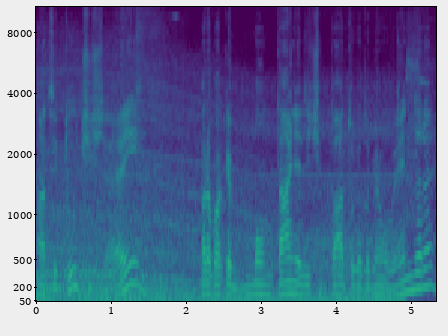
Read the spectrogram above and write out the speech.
Anzi tu ci sei? Ora qualche montagna di cippato che dobbiamo vendere.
